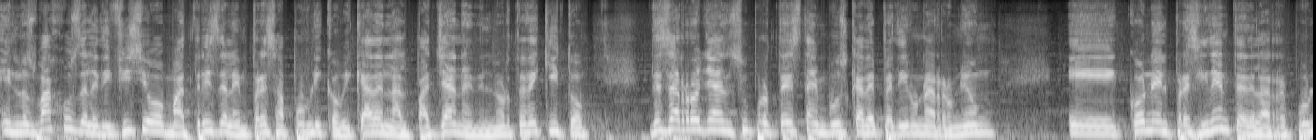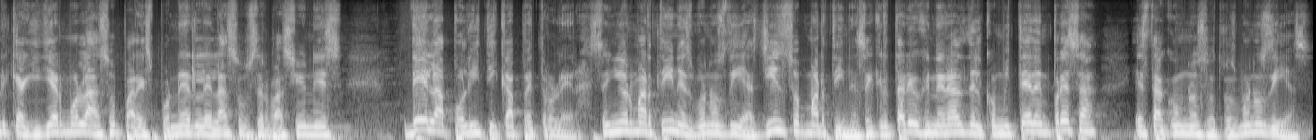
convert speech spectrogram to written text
en los bajos del edificio matriz de la empresa pública ubicada en la Alpayana, en el norte de Quito, desarrollan su protesta en busca de pedir una reunión eh, con el presidente de la República, Guillermo Lazo, para exponerle las observaciones de la política petrolera. Señor Martínez, buenos días. Jinson Martínez, secretario general del Comité de Empresa, está con nosotros. Buenos días.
